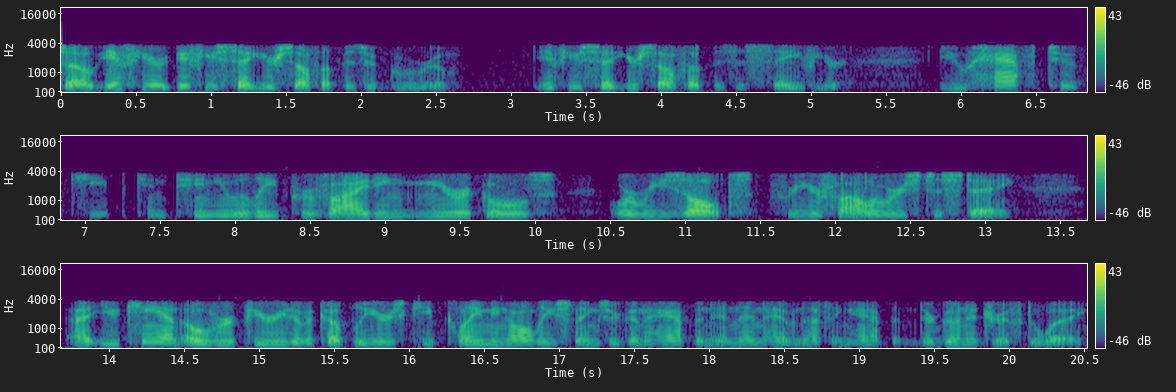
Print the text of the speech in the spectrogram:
so. If you if you set yourself up as a guru, if you set yourself up as a savior, you have to keep continually providing miracles or results for your followers to stay. Uh, you can't, over a period of a couple of years, keep claiming all these things are going to happen and then have nothing happen. They're going to drift away.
